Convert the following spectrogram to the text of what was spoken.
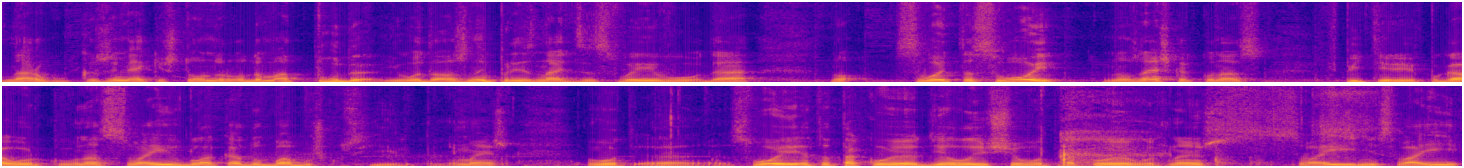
на руку Кожемяки, что он родом оттуда, его должны признать за своего, да. Но свой-то свой, но знаешь, как у нас в Питере поговорка, у нас свои в блокаду бабушку съели, понимаешь? Вот, э, свой это такое дело еще вот такое вот, знаешь, свои, не свои.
